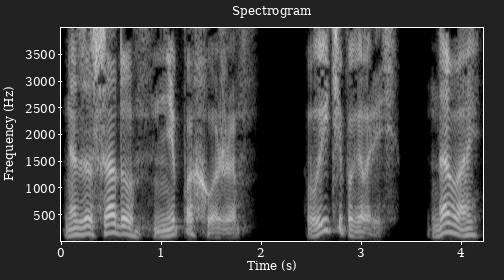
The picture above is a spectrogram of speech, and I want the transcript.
На засаду не похоже. Выйти поговорить? Давай.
